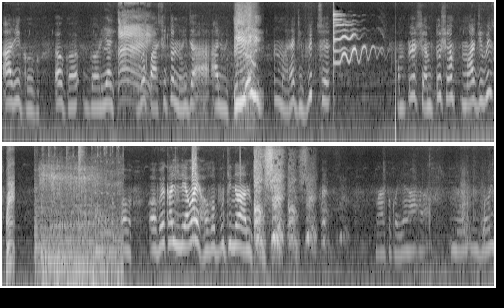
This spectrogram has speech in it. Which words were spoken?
આ રી ઘડિયાળ. હવે પાછી તો નહીં જા આલવી પણ મારા જેવી જ છે. કમ્પ્લીટ સેમ ટુ સેમ મારા જેવી જ. હવે- ખાલી લેવાય હવે પૂછી ના આલુ Oh! Oh! મારે તો ઘડિયાળ હા મ- જોઈ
